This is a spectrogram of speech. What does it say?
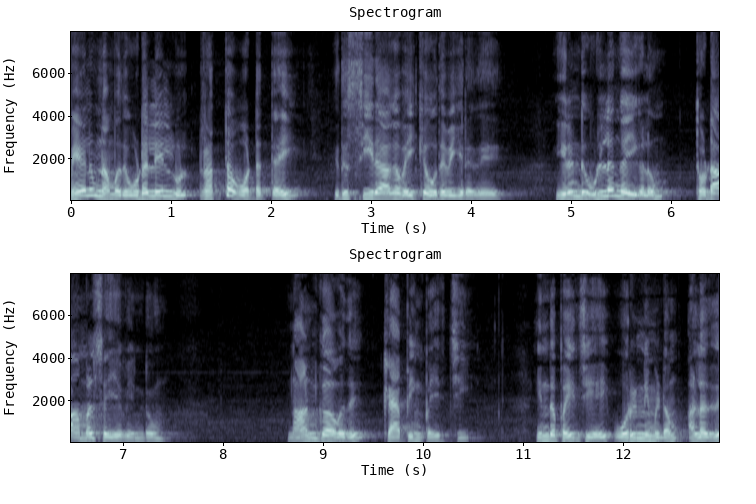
மேலும் நமது உடலில் உள் இரத்த ஓட்டத்தை இது சீராக வைக்க உதவுகிறது. இரண்டு உள்ளங்கைகளும் தொடாமல் செய்ய வேண்டும். நான்காவது கிளாப்பிங் பயிற்சி. இந்த பயிற்சியை ஒரு நிமிடம் அல்லது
